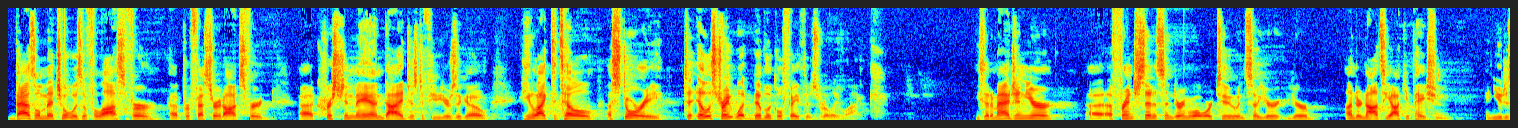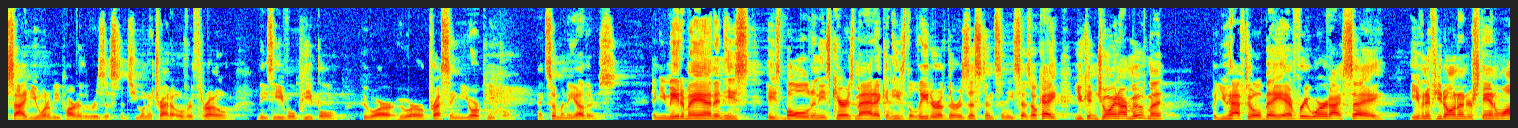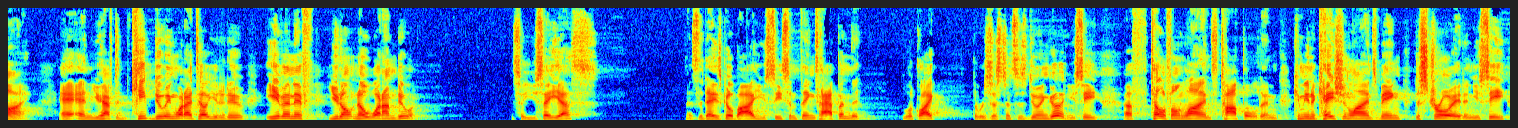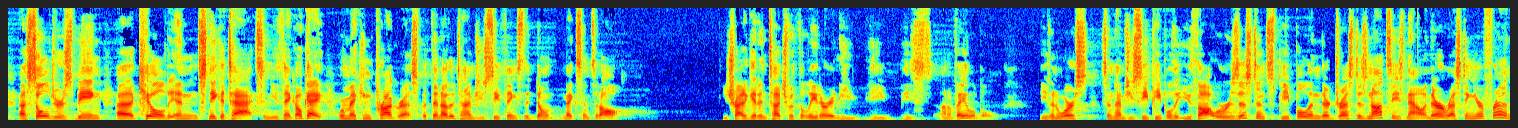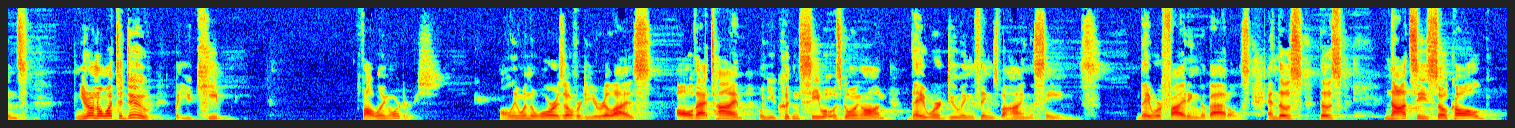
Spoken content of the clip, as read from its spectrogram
Basil Mitchell was a philosopher, a professor at Oxford, a Christian man, died just a few years ago. He liked to tell a story to illustrate what biblical faith is really like. He said, Imagine you're uh, a French citizen during World War II, and so you're, you're under Nazi occupation, and you decide you want to be part of the resistance. You want to try to overthrow these evil people who are, who are oppressing your people and so many others. And you meet a man, and he's, he's bold and he's charismatic, and he's the leader of the resistance, and he says, Okay, you can join our movement, but you have to obey every word I say, even if you don't understand why. And you have to keep doing what I tell you to do, even if you don't know what I'm doing. So you say yes. As the days go by, you see some things happen that look like the resistance is doing good. You see uh, telephone lines toppled and communication lines being destroyed, and you see uh, soldiers being uh, killed in sneak attacks, and you think, okay, we're making progress. But then other times you see things that don't make sense at all. You try to get in touch with the leader, and he, he, he's unavailable. Even worse, sometimes you see people that you thought were resistance people, and they're dressed as Nazis now, and they're arresting your friends. And you don't know what to do, but you keep following orders. Only when the war is over do you realize all that time when you couldn't see what was going on, they were doing things behind the scenes. They were fighting the battles. And those, those Nazis, so called,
